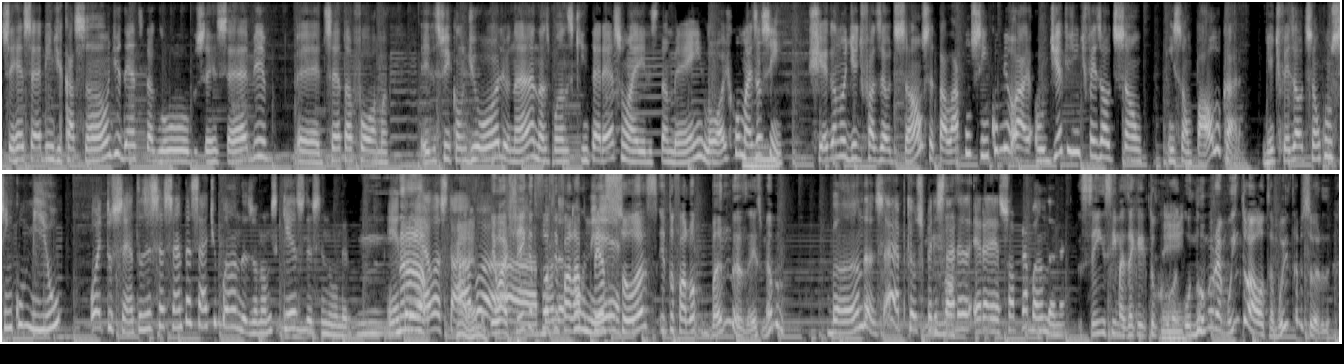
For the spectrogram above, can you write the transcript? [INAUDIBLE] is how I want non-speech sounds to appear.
Você recebe indicação de dentro da Globo, você recebe, é, de certa forma, eles ficam de olho, né, nas bandas que interessam a eles também, lógico, mas uhum. assim, chega no dia de fazer a audição, você tá lá com 5 mil. Ah, o dia que a gente fez a audição em São Paulo, cara, a gente fez a audição com 5.867 bandas, eu não me esqueço desse número. Entre não. elas tava. Eu achei que tu fosse falar turnê. pessoas e tu falou bandas, é isso mesmo? Bandas? É, porque o Superstar Nossa. era, só pra banda, né? Sim, sim, mas é que tu, o, o número é muito alto, é muito absurdo.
